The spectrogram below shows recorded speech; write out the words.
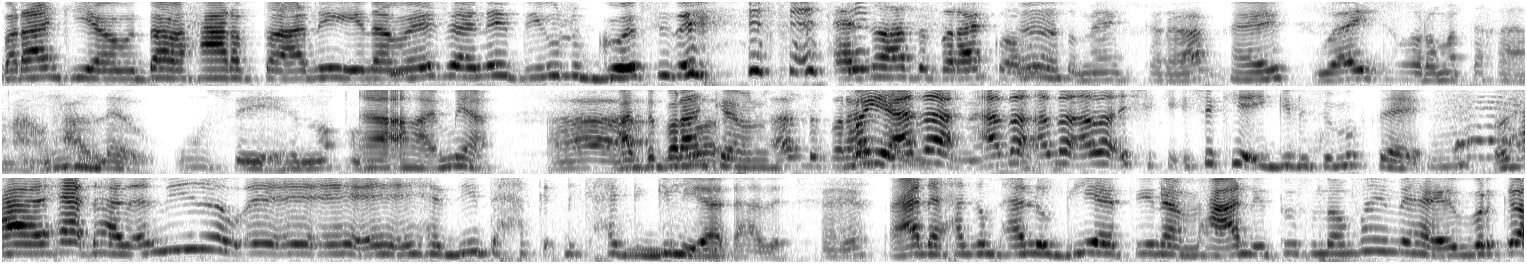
baraankiyaa wadaa waxaa rabtaa aniga inaa meesha ineed igu lugoosida aadno hadda baranki waa lagu samayn karaa. Hay. Waagii hore ma taqaanaa waxaa le ahayd maho aa ahay miya hadda baraankiyaa hadda maya ada ada ada ada shaki- shakiya igelisa mogtahay waxaa waxaa dhahday amiira hadiida xagga dhig xagga geli aa dhahday waxaa dhahay xagga maxaa loo geliyaa tiina maxaa ani tusno may mahay marka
